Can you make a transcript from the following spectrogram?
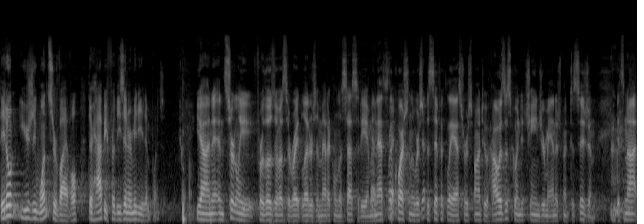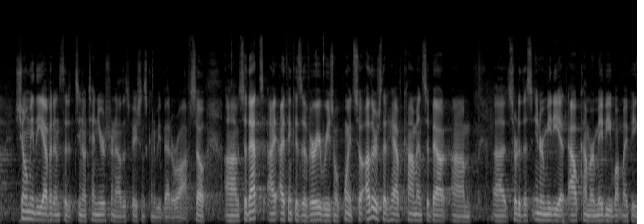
they don't usually want survival. They're happy for these intermediate endpoints. Yeah, and, and certainly for those of us that write letters of medical necessity, I mean, that's the right. question that we're specifically asked to respond to. How is this going to change your management decision? It's not, show me the evidence that it's, you know, 10 years from now, this patient's going to be better off. So, um, so that, I, I think, is a very reasonable point. So others that have comments about um, uh, sort of this intermediate outcome, or maybe what might be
